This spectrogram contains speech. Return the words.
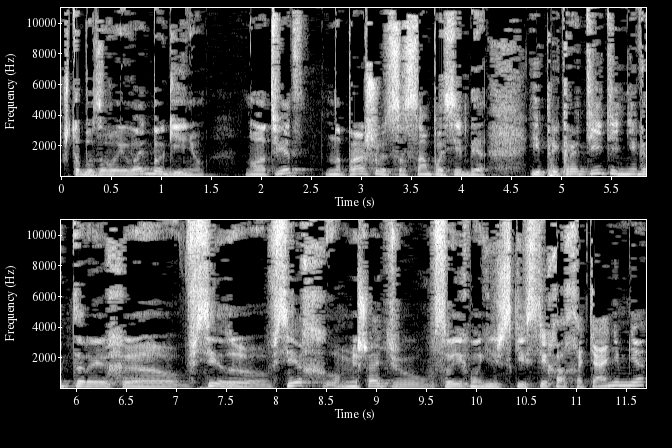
чтобы завоевать богиню. Но ответ напрашивается сам по себе. И прекратите некоторых, э, все, всех мешать в своих магических стихах, хотя они мне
